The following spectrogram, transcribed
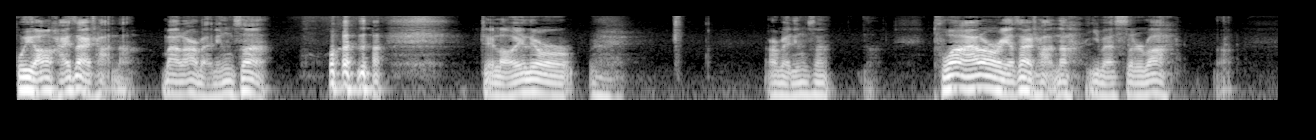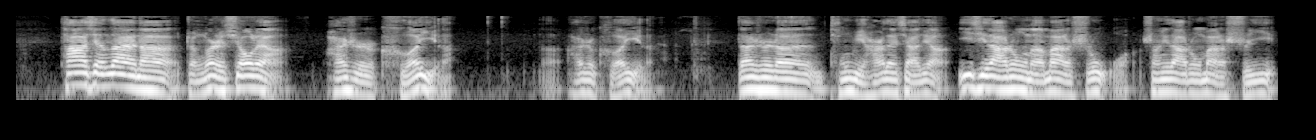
辉昂还在产呢，卖了二百零三，我操，这老 A 六，哎，二百零三，途安 L 也在产呢，一百四十八，啊，它现在呢，整个的销量还是可以的，啊，还是可以的。但是呢，同比还是在下降。一汽大众呢卖了十五，上汽大众卖了十一，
